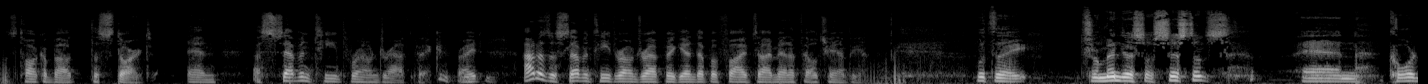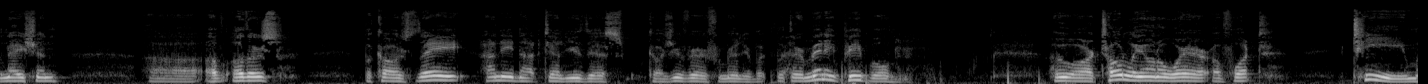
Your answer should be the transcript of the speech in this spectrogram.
Let's talk about the start and a 17th round draft pick, right? How does a 17th round draft pick end up a five time NFL champion? With a tremendous assistance and coordination uh, of others, because they, I need not tell you this because you're very familiar, but, but there are many people who are totally unaware of what team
